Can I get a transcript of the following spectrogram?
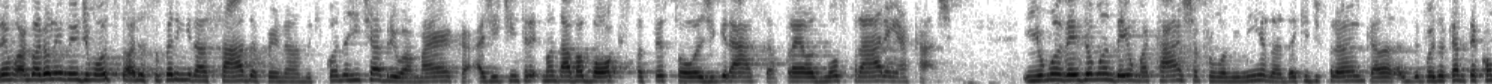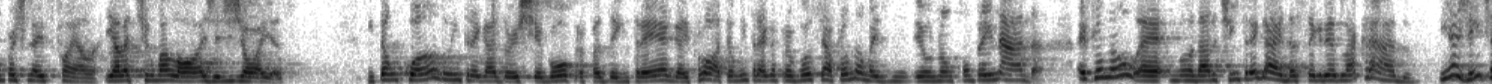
Então, agora eu lembrei de uma outra história super engraçada, Fernando, que quando a gente abriu a marca, a gente entre... mandava box para as pessoas de graça, para elas mostrarem a caixa. E uma vez eu mandei uma caixa para uma menina daqui de Franca, ela... depois eu quero até compartilhar isso com ela, e ela tinha uma loja de joias. Então, quando o entregador chegou para fazer entrega e falou: Ó, oh, tem uma entrega para você, ela falou: Não, mas eu não comprei nada. Aí falou: Não, é, mandaram te entregar, é da segredo lacrado. E a gente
